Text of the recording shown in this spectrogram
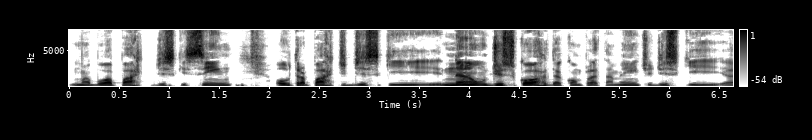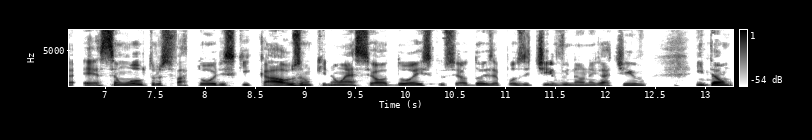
uma boa parte diz que sim, outra parte diz que não, discorda completamente, diz que é, são outros fatores que causam, que não é CO2, que o CO2 é positivo e não negativo. Então,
